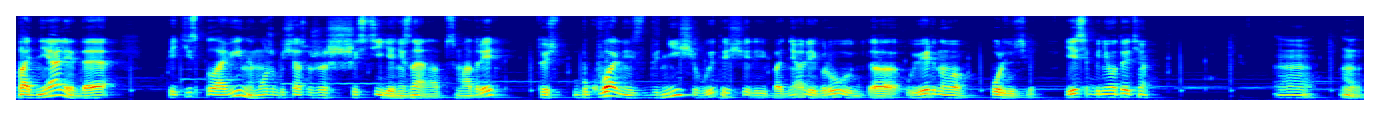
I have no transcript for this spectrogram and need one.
подняли до пяти с половиной, может быть сейчас уже шести, я не знаю, надо посмотреть. То есть буквально из днища вытащили и подняли игру до уверенного пользователя. Если бы не вот эти ну,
